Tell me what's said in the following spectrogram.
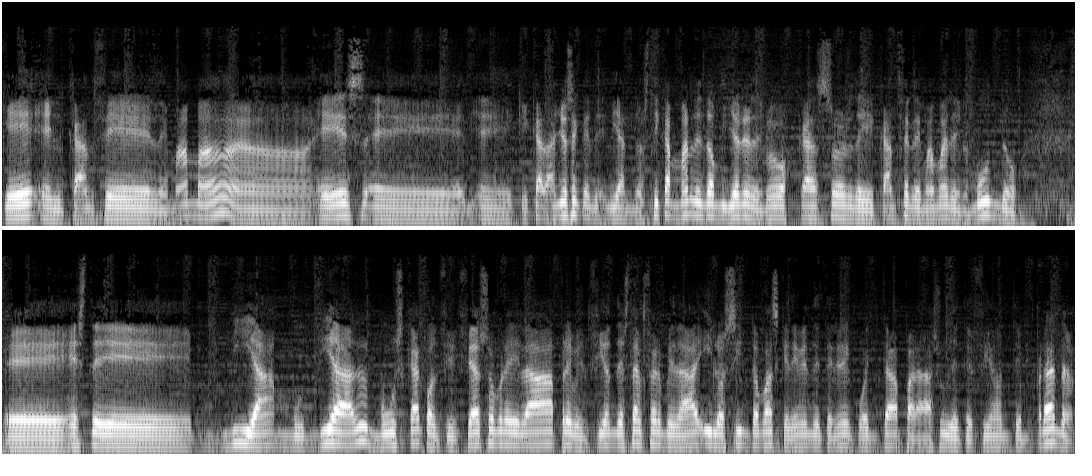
que el cáncer de mama eh, es que cada año se diagnostican más de 2 millones de nuevos casos de cáncer de mama en el mundo. Este día mundial busca concienciar sobre la prevención de esta enfermedad y los síntomas que deben de tener en cuenta para su detección temprana.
